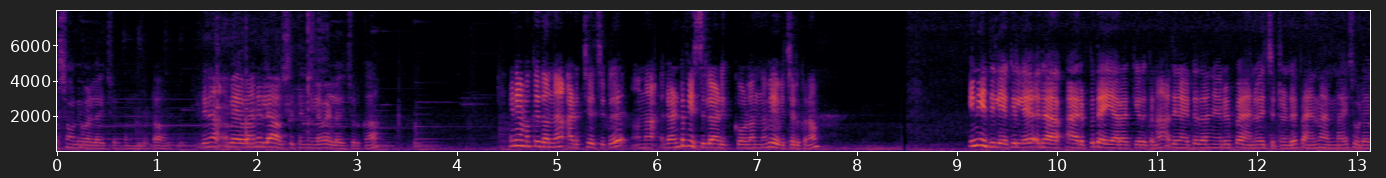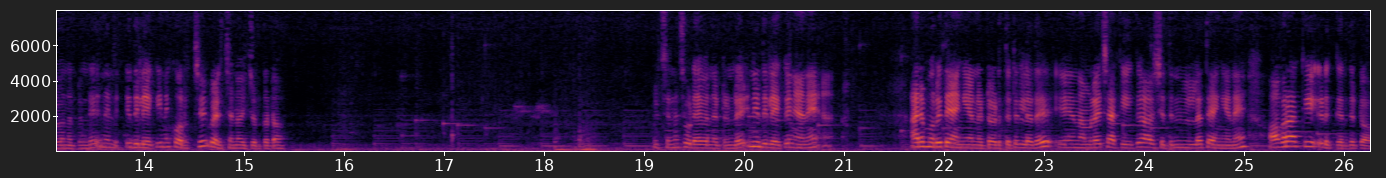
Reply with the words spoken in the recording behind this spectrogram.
കുറച്ചും കൂടി വെള്ളം ഒഴിച്ച് കൊടുക്കുന്നുണ്ട് കേട്ടോ. ഇതിന് വേവാനുള്ള ആവശ്യത്തിനുള്ള വെള്ളം ഒഴിച്ച് കൊടുക്കുക ഇനി നമുക്ക് ഇതൊന്ന് അടച്ചു വെച്ചിട്ട് ഒന്ന് രണ്ട് ഫിസിൽ അടിക്കോളം ഒന്ന് വേവിച്ചെടുക്കണം. ഇനി ഇതിലേക്ക് അരപ്പ് തയ്യാറാക്കി എടുക്കണം. അതിനായിട്ട് ഇതാ ഞാനൊരു പാൻ വെച്ചിട്ടുണ്ട്. പാൻ നന്നായി ചൂടായി വന്നിട്ടുണ്ട്. ഇതിലേക്ക് ഇനി കുറച്ച് വെളിച്ചെണ്ണ വെച്ചെടുക്കട്ടോ വെളിച്ചെണ്ണ ചൂടായി വന്നിട്ടുണ്ട്. ഇനി ഇതിലേക്ക് ഞാൻ അരമുറി തേങ്ങയാണ് കേട്ടോ എടുത്തിട്ടുള്ളത്. നമ്മളെ ചക്കിക്ക് ആവശ്യത്തിനുള്ള തേങ്ങയാണ്. ഓവറാക്കി എടുക്കരുത് കേട്ടോ.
